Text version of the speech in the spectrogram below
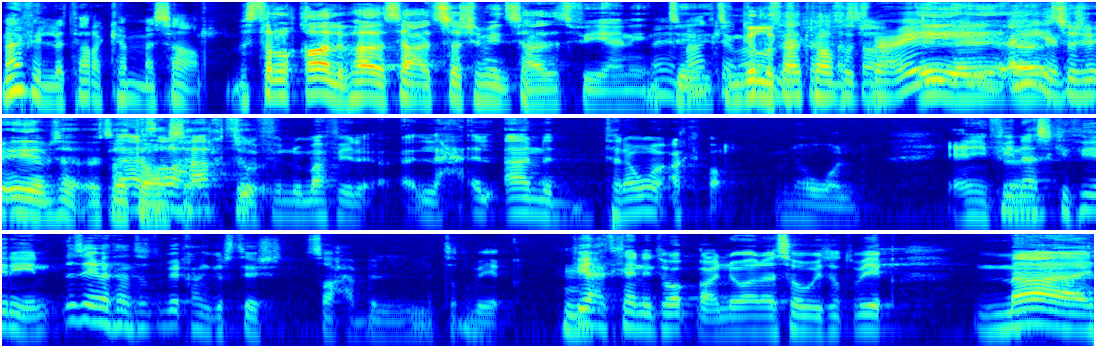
ما في إلا ترى كم مسار. بس ترى القالب هذا ساعد ال social media ساعدت فيه يعني إيه، تنقل لك التواصل. الاجتماعي اي اي أي- ال social اي لا صراحة اختلف إنه ما في الآن التنوع أكبر من أول. يعني في إيه. ناس كثيرين زي مثلا تطبيق هانجر ستيشن صاحب التطبيق. في أحد كان يتوقع إنه أنا أسوي تطبيق ما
